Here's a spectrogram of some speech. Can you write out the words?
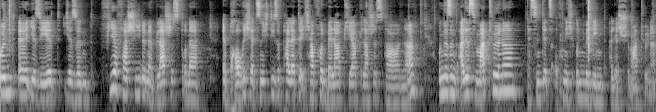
Und äh, ihr seht, hier sind vier verschiedene Blushes drin. Äh, Brauche ich jetzt nicht diese Palette. Ich habe von Bella Pierre Plushes da. Ne? Und das sind alles Matttöne. Das sind jetzt auch nicht unbedingt alles Schimmertöne.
